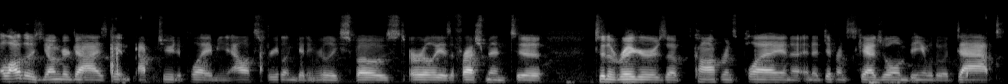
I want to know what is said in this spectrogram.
a lot of those younger guys getting the opportunity to play. I mean, Alex Freeland getting really exposed early as a freshman to to the rigors of conference play and a, and a different schedule and being able to adapt.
